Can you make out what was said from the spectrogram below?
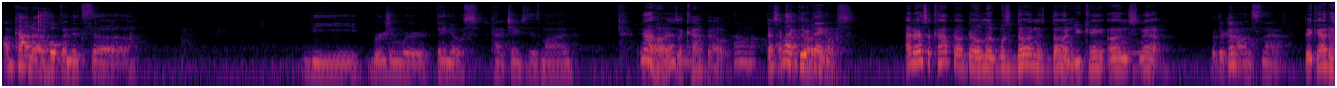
I'm kind of hoping it's uh, the version where Thanos kind of changes his mind. No, that's a cop out. I don't know. That's I a like cop good out. Thanos, Ah, that's a cop out though. Look, what's done is done. You can't unsnap. but they're gonna unsnap. They gotta.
